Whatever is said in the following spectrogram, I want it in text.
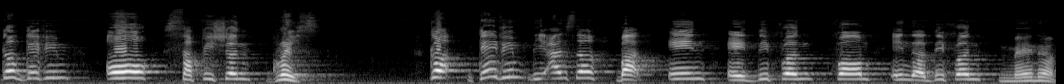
God gave him all sufficient grace. God gave him the answer, but in a different form, in a different manner.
